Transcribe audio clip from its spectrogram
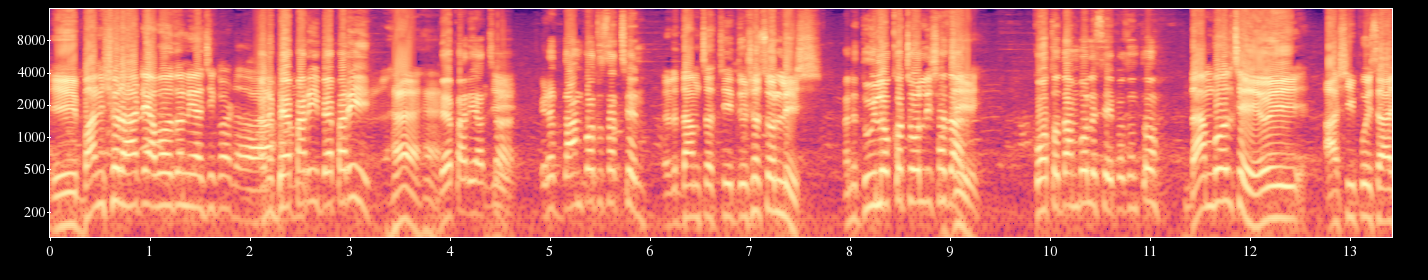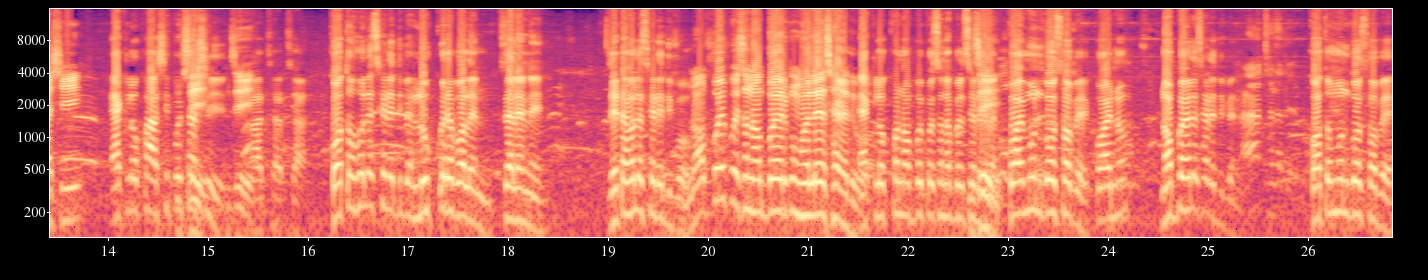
এই বানেশ্বর হাটে আপাতত নিয়ে আছি মানে ব্যাপারী ব্যাপারী। হ্যাঁ হ্যাঁ। ব্যাপারী আচ্ছা। জি। এটার দাম কত চাচ্ছেন? এটার দাম চাচ্ছি দুশো চল্লিশ। মানে দুই লক্ষ চল্লিশ হাজার? জি। কত দাম বলেছে এই পর্যন্ত? দাম বলছে ওই আশি পঁচাশি এক লক্ষ আশি পঁচাশি জি। আচ্ছা আচ্ছা। কত হলে ছেড়ে দিবেন? লুক করে বলেন চ্যানেলে। যেটা হলে ছেড়ে দিব। নব্বই পঁচানব্বই এরকম হলে ছেড়ে দেবো। এক লক্ষ নব্বই পঁচানব্বই ছেড়ে জি। দিবেন। কয় মুন গোছ হবে? কয় নু নব্বই হলে ছেড়ে দিবেন। কত মুন গোছ হবে?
